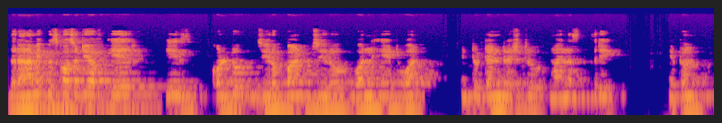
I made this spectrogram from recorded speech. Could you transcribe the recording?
The dynamic viscosity of air is equal to 0.0181 into 10 raised to minus 3 Newton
